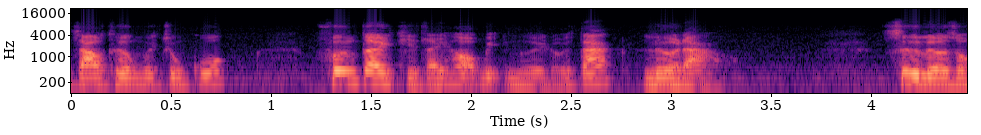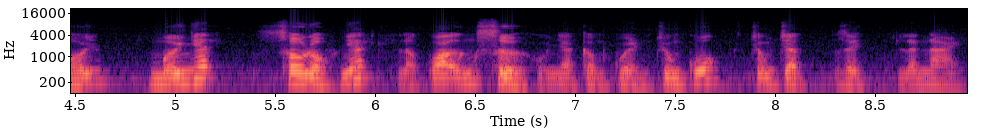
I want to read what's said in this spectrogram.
giao thương với Trung Quốc, phương Tây chỉ thấy họ bị người đối tác lừa đảo. Sự lừa dối mới nhất, sâu độc nhất là qua ứng xử của nhà cầm quyền Trung Quốc trong trận dịch lần này.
